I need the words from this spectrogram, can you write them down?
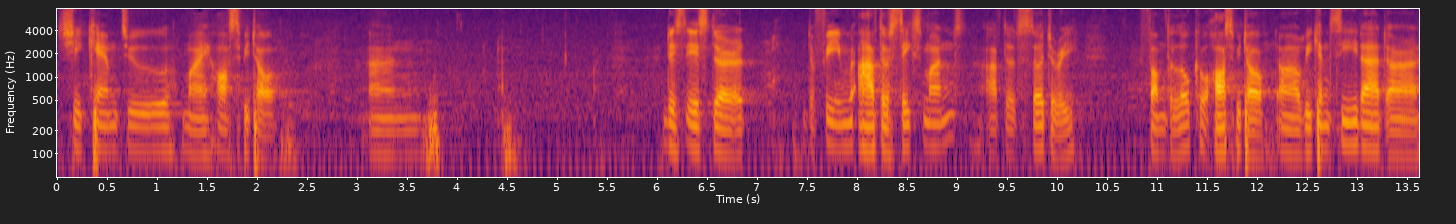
she came to my hospital. And this is the, the film after six months after surgery from the local hospital. Uh, we can see that uh,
